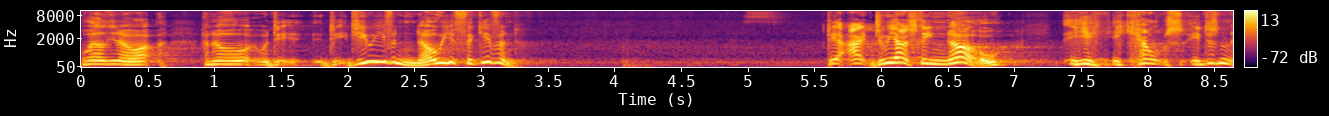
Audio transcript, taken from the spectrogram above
well, you know, I, I know, do, do, you even know you're forgiven? Do, do we actually know he, he, counts, he doesn't,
